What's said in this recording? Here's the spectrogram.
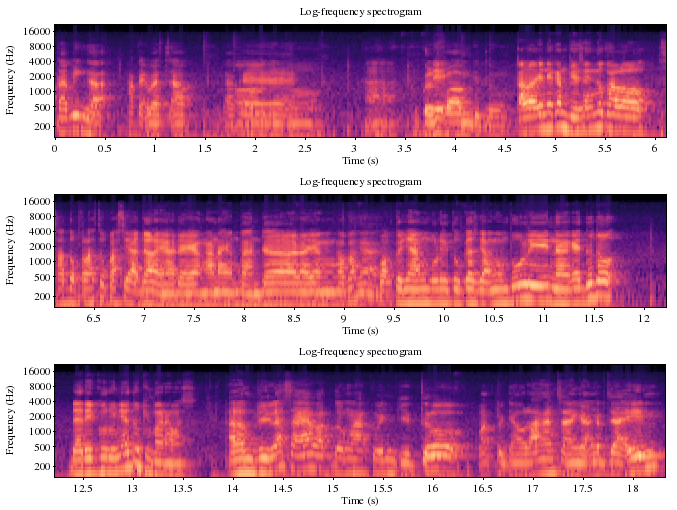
tapi nggak pakai WhatsApp pakai Oh, gitu. Google Jadi, Form gitu Kalau ini kan biasanya tuh kalau satu kelas tuh pasti ada lah ya, ada yang anak yang bandel, ada yang apa, Ya. waktunya ngumpulin tugas gak ngumpulin. Nah kayak itu tuh dari gurunya tuh gimana mas? Alhamdulillah saya waktu ngelakuin gitu waktunya ulangan saya nggak ngerjain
